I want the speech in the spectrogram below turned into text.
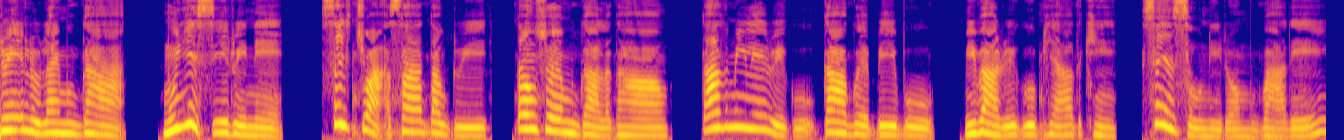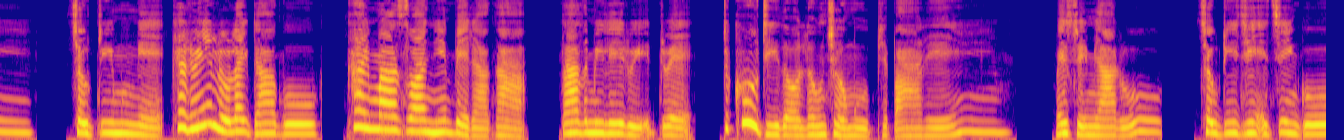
ရွင်းအလိုလိုက်မှုကမူရစ်ဆေးတွေနဲ့စိတ်ကြွအစားအသောက်တွေတောင်းဆွဲမှုက၎င်းသားသမီးလေးတွေကိုကာကွယ်ပေးဖို့မိဘတွေကိုဖျားသခင် ဆင့်ဆိုနေတော်မူပါတယ်။ချုပ်တီးမှုနဲ့ခရွင်းလိုလိုက်တာကို ခိုင်မာစွာညှင်းပယ်တာက သားသမီးလေးတွေအတွက်တခုတည်းသောလုံခြုံမှုဖြစ်ပါတယ်။မိတ်ဆွေများတို့ချုပ်တီးခြင်းအကျင့်ကို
